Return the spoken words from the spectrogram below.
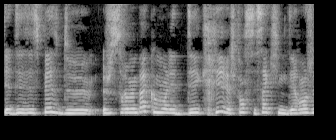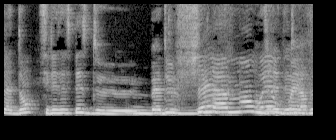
il y a des espèces de je saurais même pas comment les décrire et je pense que c'est ça qui me dérange là-dedans. C'est les espèces de Bah, de, de filaments ouais, ou vers de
